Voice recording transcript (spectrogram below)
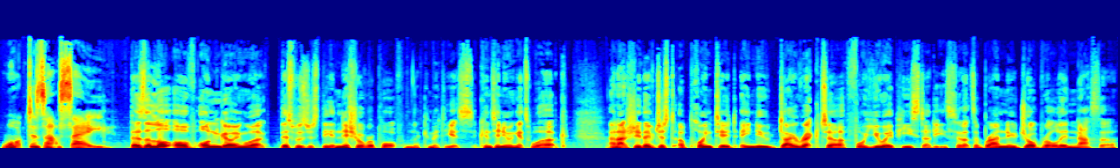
What does that say? There's a lot of ongoing work. This was just the initial report from the committee. It's continuing its work. And actually, they've just appointed a new director for UAP studies. So that's a brand new job role in NASA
